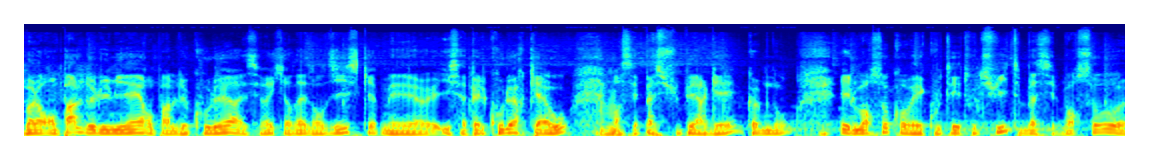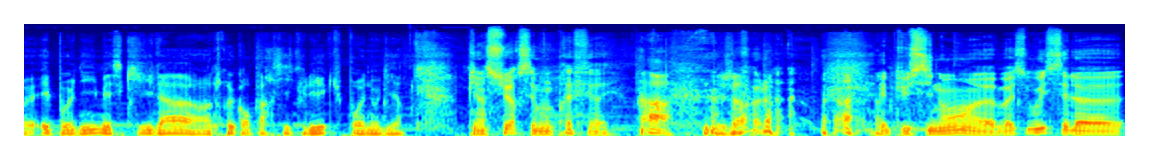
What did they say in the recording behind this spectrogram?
Bon alors, on parle de lumière, on parle de couleur, et c'est vrai qu'il y en a dans le disque, mais il s'appelle Couleur Chaos. Mmh. Alors c'est pas super gay comme nom. Et le morceau qu'on va écouter tout de suite, bah, c'est le morceau euh, éponyme Est-ce qu'il a un truc en particulier que tu pourrais nous dire? Bien sûr, c'est mon préféré. Ah, déjà Et puis sinon, euh, bah, oui, c'est le,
